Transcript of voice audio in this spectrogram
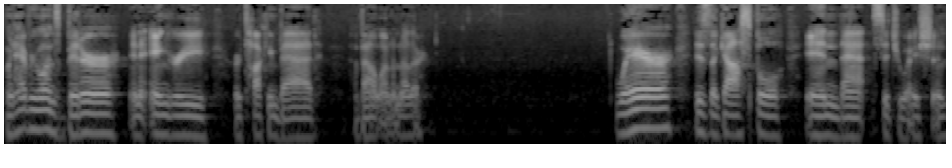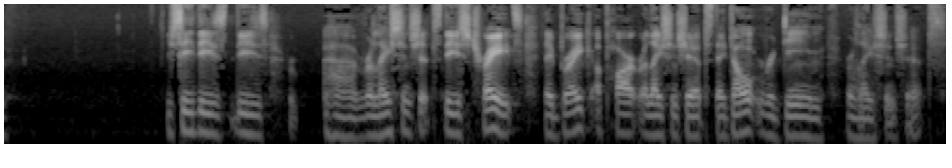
when everyone's bitter and angry or talking bad about one another? Where is the gospel in that situation? You see, these, these uh, relationships, these traits, they break apart relationships, they don't redeem relationships.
